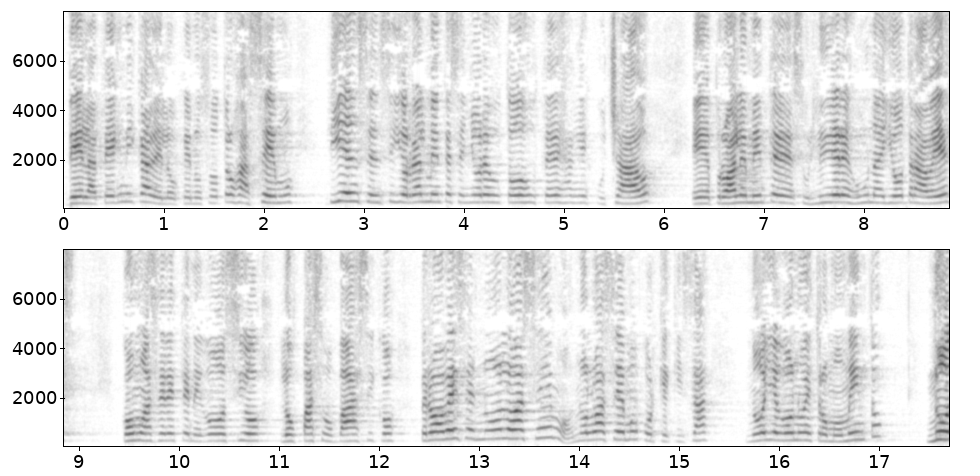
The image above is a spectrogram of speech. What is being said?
de la técnica de lo que nosotros hacemos. Bien sencillo, realmente señores, todos ustedes han escuchado eh, probablemente de sus líderes una y otra vez cómo hacer este negocio, los pasos básicos, pero a veces no lo hacemos, no lo hacemos porque quizás no llegó nuestro momento, no,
